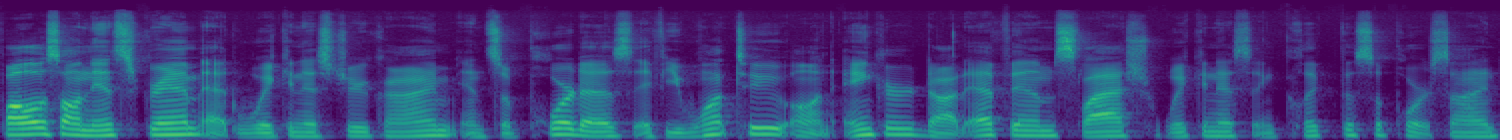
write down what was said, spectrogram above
follow us on instagram at wickedness true crime and support us if you want to on anchor.fm slash wickedness and click the support sign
